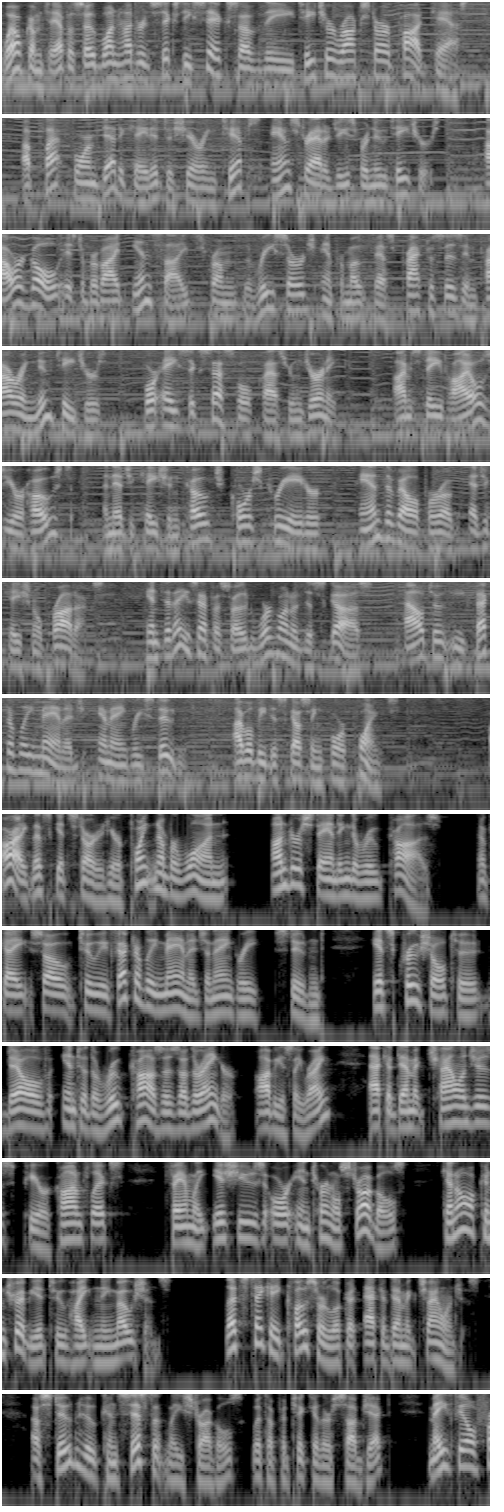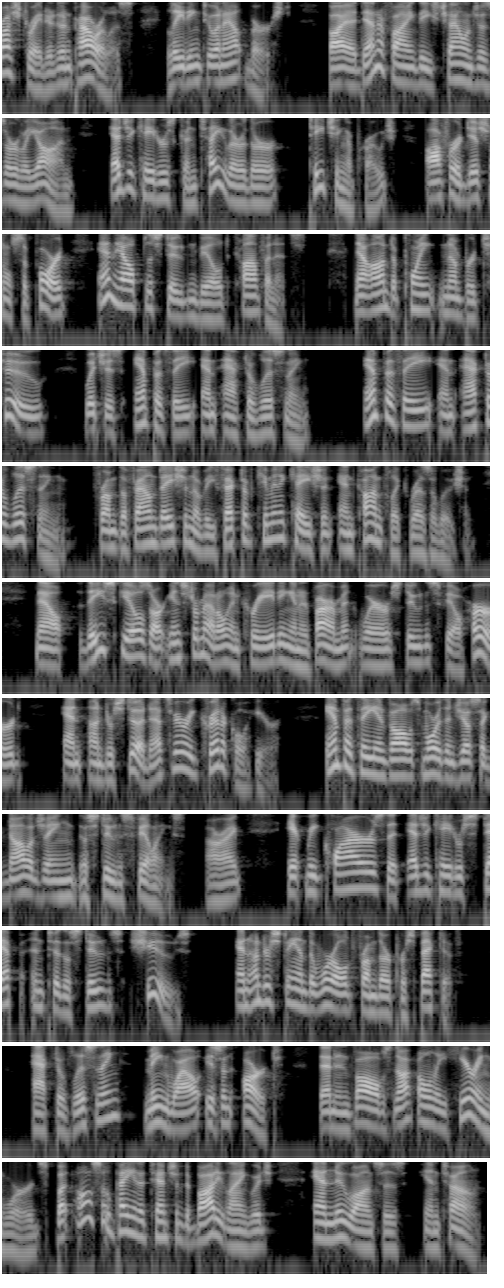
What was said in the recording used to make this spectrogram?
Welcome to episode 166 of the Teacher Rockstar Podcast, a platform dedicated to sharing tips and strategies for new teachers. Our goal is to provide insights from the research and promote best practices empowering new teachers for a successful classroom journey. I'm Steve Hiles, your host, an education coach, course creator, and developer of educational products. In today's episode, we're going to discuss how to effectively manage an angry student. I will be discussing four points. All right, let's get started here. Point number one understanding the root cause. Okay, so to effectively manage an angry student, it's crucial to delve into the root causes of their anger, obviously, right? Academic challenges, peer conflicts, family issues, or internal struggles can all contribute to heightened emotions. Let's take a closer look at academic challenges. A student who consistently struggles with a particular subject may feel frustrated and powerless, leading to an outburst. By identifying these challenges early on, educators can tailor their teaching approach, offer additional support, and help the student build confidence. Now, on to point number two, which is empathy and active listening. Empathy and active listening from the foundation of effective communication and conflict resolution. Now, these skills are instrumental in creating an environment where students feel heard and understood. That's very critical here. Empathy involves more than just acknowledging the student's feelings, all right? It requires that educators step into the student's shoes and understand the world from their perspective. Active listening, meanwhile, is an art that involves not only hearing words, but also paying attention to body language and nuances in tone.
